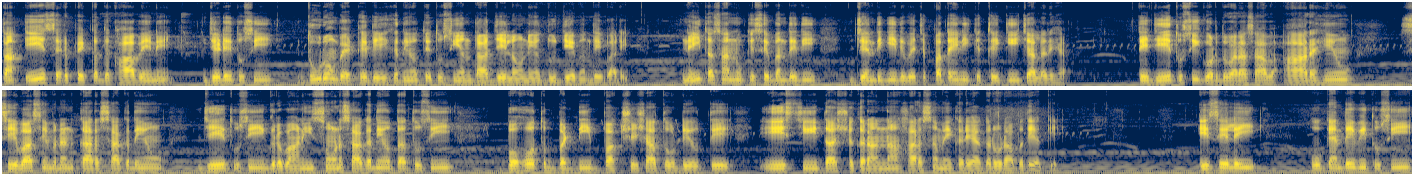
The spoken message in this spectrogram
ਤਾਂ ਇਹ ਸਿਰਫ ਇੱਕ ਦਿਖਾਵੇ ਨੇ ਜਿਹੜੇ ਤੁਸੀਂ ਦੂਰੋਂ ਬੈਠੇ ਦੇਖਦੇ ਹੋ ਤੇ ਤੁਸੀਂ ਅੰਦਾਜ਼ੇ ਲਾਉਂਦੇ ਹੋ ਦੂਜੇ ਬੰਦੇ ਬਾਰੇ। ਨਹੀਂ ਤਾਂ ਸਾਨੂੰ ਕਿਸੇ ਬੰਦੇ ਦੀ ਜ਼ਿੰਦਗੀ ਦੇ ਵਿੱਚ ਪਤਾ ਹੀ ਨਹੀਂ ਕਿੱਥੇ ਕੀ ਚੱਲ ਰਿਹਾ। ਤੇ ਜੇ ਤੁਸੀਂ ਗੁਰਦੁਆਰਾ ਸਾਹਿਬ ਆ ਰਹੇ ਹੋ, ਸੇਵਾ ਸਿਮਰਨ ਕਰ ਸਕਦੇ ਹੋ, ਜੇ ਤੁਸੀਂ ਗੁਰਬਾਣੀ ਸੁਣ ਸਕਦੇ ਹੋ, ਤਾਂ ਤੁਸੀਂ ਬਹੁਤ ਵੱਡੀ ਬਖਸ਼ਿਸ਼ ਆ ਤੁਹਾਡੇ ਉੱਤੇ ਇਸ ਚੀਜ਼ ਦਾ ਸ਼ੁਕਰਾਨਾ ਹਰ ਸਮੇਂ ਕਰਿਆ ਕਰੋ ਰੱਬ ਦੇ ਅੱਗੇ। ਇਸੇ ਲਈ ਉਹ ਕਹਿੰਦੇ ਵੀ ਤੁਸੀਂ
